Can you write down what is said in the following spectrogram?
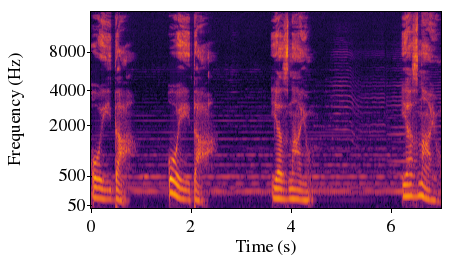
Ой да, ой да. Я знаю. Я знаю.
